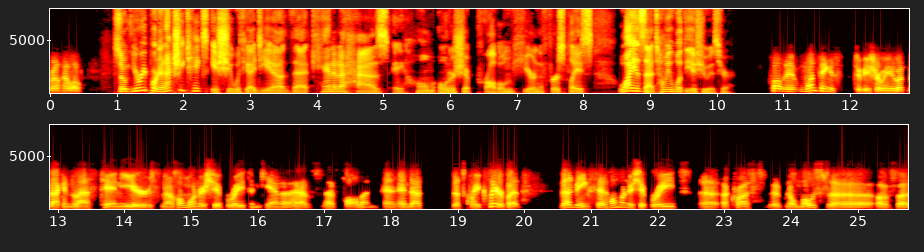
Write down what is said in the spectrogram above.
Well, hello. So, your report it actually takes issue with the idea that Canada has a home ownership problem here in the first place. Why is that? Tell me what the issue is here. Well, it, one thing is to be sure, when you look back in the last 10 years, now home ownership rates in Canada have, have fallen, and, and that, that's quite clear. But that being said, home ownership rates uh, across uh, you know, most uh, of uh,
